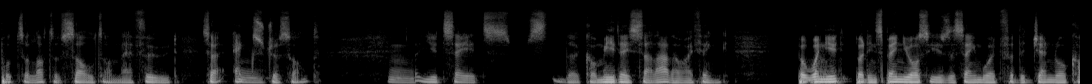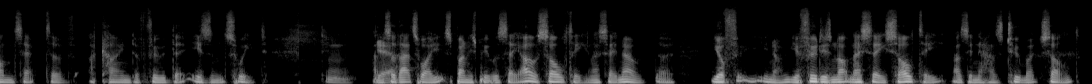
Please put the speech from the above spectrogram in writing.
puts a lot of salt on their food, so extra salt, Hmm. you'd say it's the comida salado, I think. But when you, but in Spain, you also use the same word for the general concept of a kind of food that isn't sweet. Hmm. And so that's why Spanish people say, "Oh, salty," and I say, "No, the, your, you know, your food is not necessarily salty, as in it has too much salt,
